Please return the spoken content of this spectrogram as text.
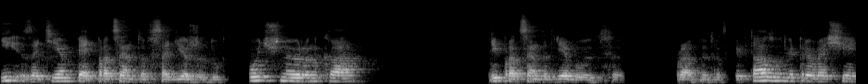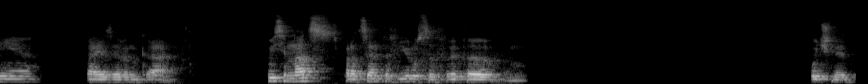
И затем 5% содержат двухцепочечную РНК, 3% требуют обратную транскриптазу для превращения из РНК. 18% вирусов – это почная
